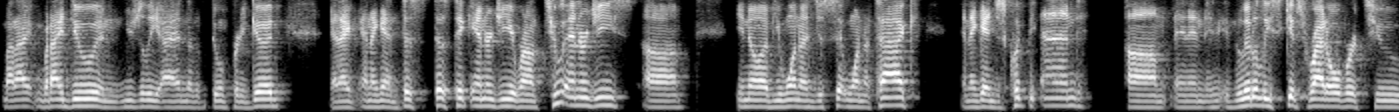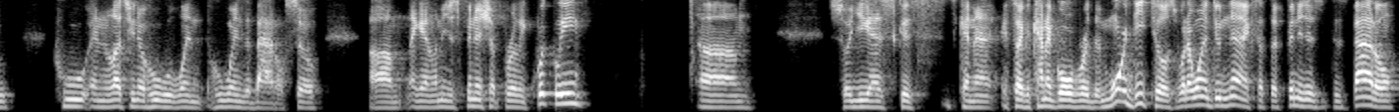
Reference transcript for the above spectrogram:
what I what I do, and usually I end up doing pretty good. And I and again, this does take energy around two energies. Uh, you know, if you want to just sit one attack, and again, just click the end, um, and then it literally skips right over to who and lets you know who will win, who wins a battle. So um, again, let me just finish up really quickly. Um, so you guys could kind of, so I could kind of go over the more details. What I want to do next after I finish this, this battle,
